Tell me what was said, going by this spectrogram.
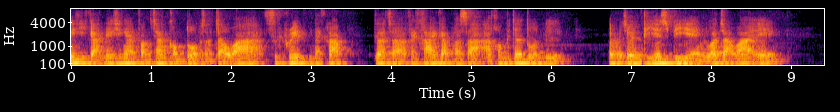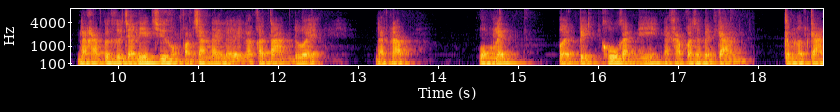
วิธีการเรียกใช้งานฟังก์ชันของตัวภาษา Java Script นะครับ ก็จะคล้ายๆ กับภาษาคอมพิวเตอร์ตัวอื่นไม่ว่าจะเป็น PHP เองหรือว่า Java เองนะครับ ก็คือจะเรียกชื่อของฟังก์ชันได้เลย แล้วก็ตามด้วยนะครับ วงเล็บเปิดปิดคู่กันนี้นะครับ ก็จะเป็นการกำหนดการ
